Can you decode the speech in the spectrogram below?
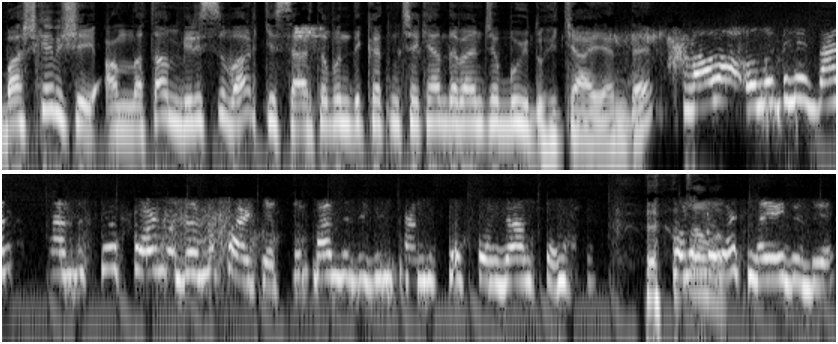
Başka bir şey anlatan birisi var ki Sertab'ın dikkatini çeken de bence buydu hikayende. Valla olabilir. Ben kendisine sormadığımı fark ettim. Ben de gün kendisine soracağım sana. Konu Tamam. neydi diye.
